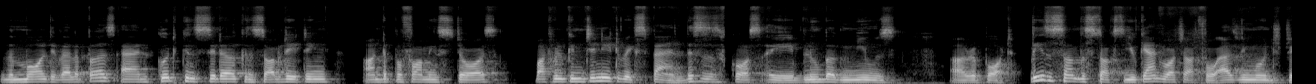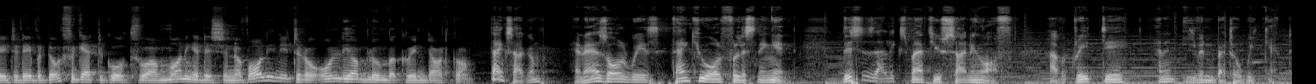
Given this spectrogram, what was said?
the mall developers and could consider consolidating underperforming stores but will continue to expand. This is, of course, a Bloomberg News uh, report. These are some of the stocks you can watch out for as we move into trade today, but don't forget to go through our morning edition of All You Need to Know only on BloombergQuint.com. Thanks, Agam. And as always, thank you all for listening in. This is Alex Matthews signing off. Have a great day and an even better weekend.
